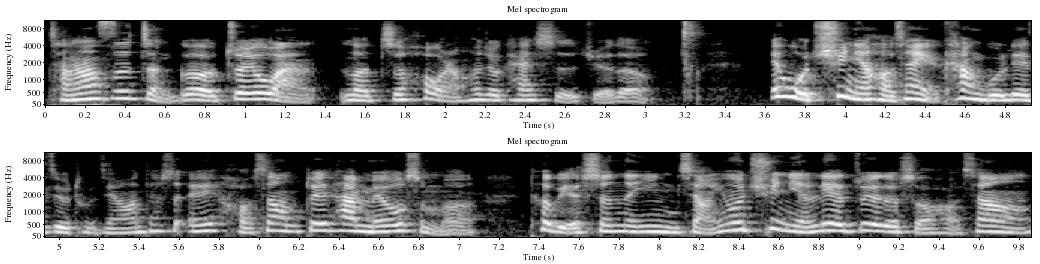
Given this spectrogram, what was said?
长相思》整个追完了之后，然后就开始觉得，哎，我去年好像也看过《猎罪图鉴》，但是哎，好像对他没有什么特别深的印象，因为去年《猎罪》的时候，好像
